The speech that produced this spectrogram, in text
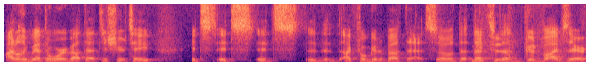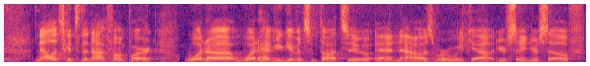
I don't think we have to worry about that this year, Tate. It's it's it's. I feel good about that. So that, that's that- good vibes there. Now let's get to the not fun part. What uh what have you given some thought to? And now as we're a week out, you're saying to yourself.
